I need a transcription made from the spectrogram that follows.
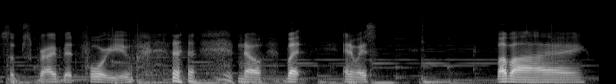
subscribe it for you. no, but anyways, bye bye.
